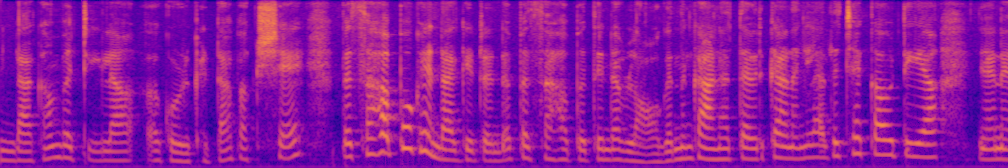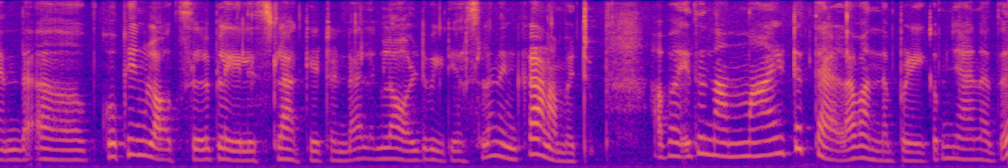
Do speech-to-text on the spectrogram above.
ഉണ്ടാക്കാൻ പറ്റിയില്ല കൊഴുക്കട്ട. പക്ഷേ പെസഹപ്പൊക്കെ ഉണ്ടാക്കിയിട്ടുണ്ട്. പെസഹപ്പത്തിന്റെ വ്ളോഗൊന്നും കാണാത്തവർക്കാണെങ്കിൽ അത് ചെക്ക് ഔട്ട് ചെയ്യുക ഞാൻ എന്താ കുക്കിംഗ് വ്ളോഗ്സിൽ പ്ലേലിസ്റ്റിലാക്കിയിട്ടുണ്ട് അല്ലെങ്കിൽ ഓൾഡ് വീഡിയോസിൽ നിങ്ങൾക്ക് കാണാൻ പറ്റും. അപ്പോൾ ഇത് നന്നായിട്ട് തിള വന്നപ്പോഴേക്കും ഞാനത്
